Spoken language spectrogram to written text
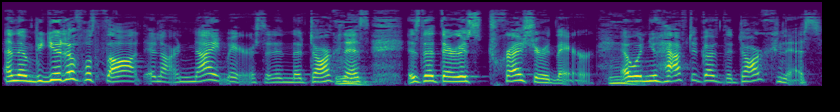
And the beautiful thought in our nightmares and in the darkness mm. is that there is treasure there. And when you have to go to the darkness,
